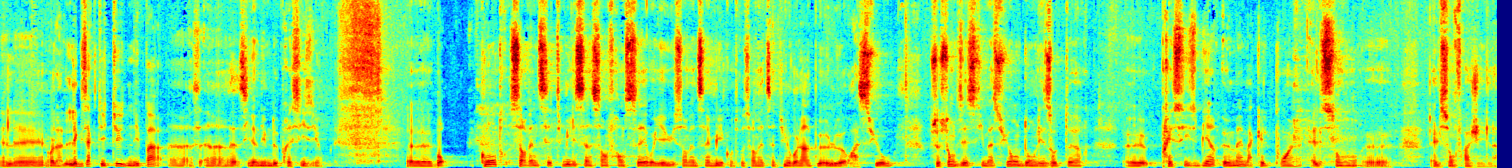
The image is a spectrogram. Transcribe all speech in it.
voilà, l'exactitude n'est pas un, synonyme de précision. Euh, bon, contre 127 500 Français, vous voyez 825 000 contre 127 000, voilà un peu le ratio. Ce sont des estimations dont les auteurs euh, précisent bien eux-mêmes à quel point elles sont, euh, elles sont fragiles.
